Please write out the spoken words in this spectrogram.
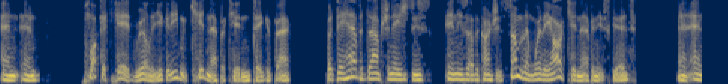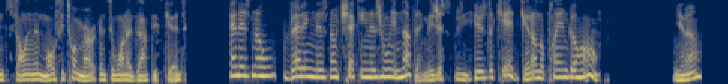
and, and pluck a kid, really. You could even kidnap a kid and take it back. But they have adoption agencies in these other countries, some of them where they are kidnapping these kids and, and selling them mostly to Americans who want to adopt these kids. And there's no vetting, there's no checking, there's really nothing. They just, here's the kid, get on the plane, go home. You know?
